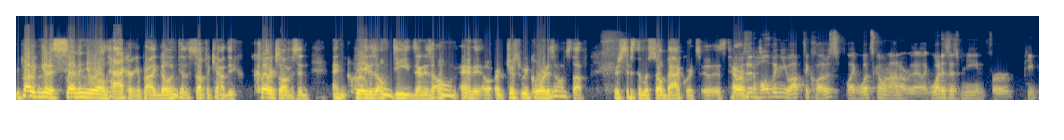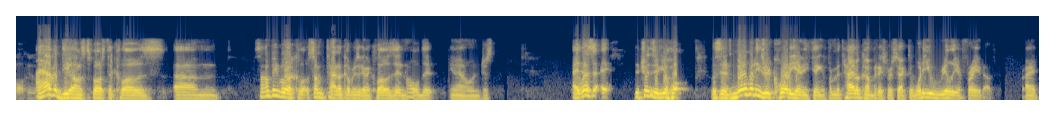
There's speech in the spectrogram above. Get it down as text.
you probably can get a seven-year-old hacker can probably go into the Suffolk County clerk's office and, and create his own deeds and his own and it, or just record his own stuff. Their system was so backwards. It- It's terrible. is it holding you up to close? Like, what's going on over there? Like, what does this mean for people who? I have a deal I'm supposed to close. Um, some people are clo- some title companies are going to close it and hold it, you know, and just. It doesn't. it- the truth is, if you hold, listen, if nobody's recording anything from a title company's perspective, what are you really afraid of, right?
